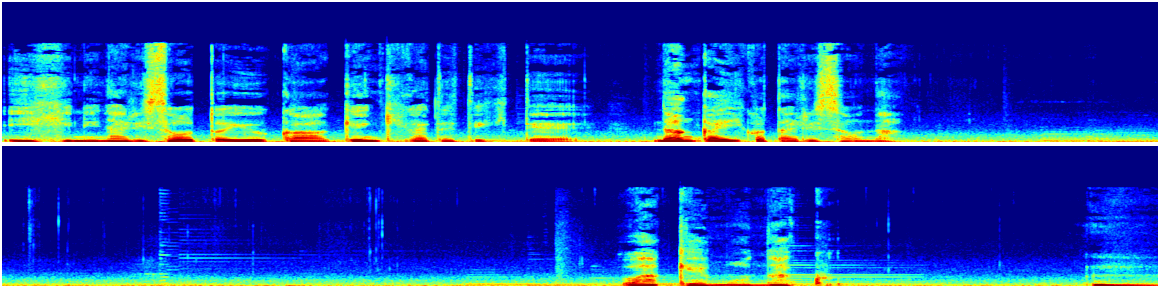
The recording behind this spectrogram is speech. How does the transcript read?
いい日になりそうというか元気が出てきてなんかいいことありそうな。わけもなく。うん。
